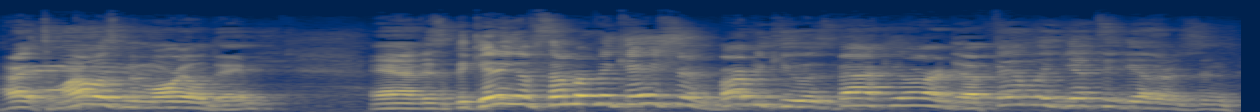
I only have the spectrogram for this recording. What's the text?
All right, tomorrow is Memorial Day. And it's the beginning of summer vacation, barbecues, backyard, uh, family get togethers. And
